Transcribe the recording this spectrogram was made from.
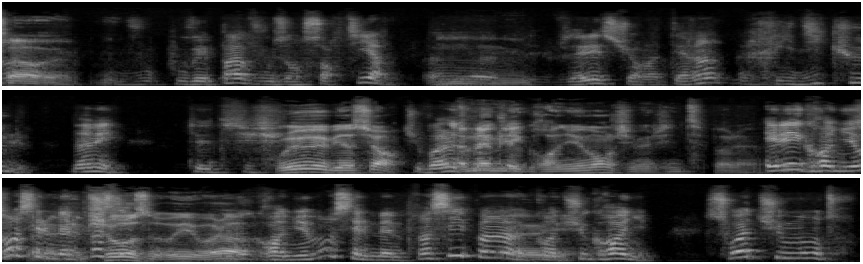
ça, vous pouvez pas vous en sortir Euh, Mm. vous allez sur un terrain ridicule non mais tu, tu- Oui, oui, bien sûr. tu vois le Ah, même les grognements, j'imagine, c'est pas la, et les grognements c'est le même même principe chose. Oui, voilà. le grognement c'est le même principe hein. Quand oui. tu grognes soit tu montres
